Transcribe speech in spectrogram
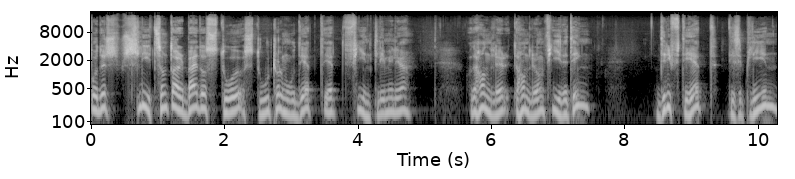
Både slitsomt arbeid og stor, stor tålmodighet i et fiendtlig miljø. Og det handler, det handler om fire ting. Driftighet, disiplin,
